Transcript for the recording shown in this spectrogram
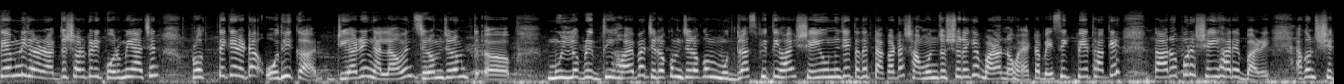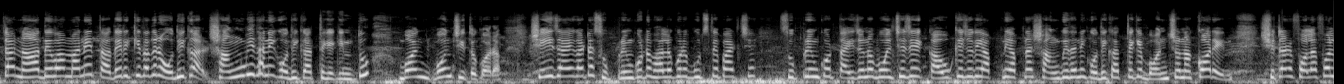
তেমনি যারা রাজ্য সরকারি কর্মী আছেন, প্রত্যেকের এটা অধিকার ডিয়ারিং অ্যালাউন্স যেরকম যেরকম মূল্য বৃদ্ধি হয় বা যেরকম যেরকম মুদ্রাস্ফীতি হয়, সেই অনুযায়ী তাদের টাকাটা সামঞ্জস্য রেখে বাড়ানো হয়। একটা বেসিক পে থাকে, তার উপরে সেই হারে বাড়ে। এখন সেটা না দেওয়া মানে তাদেরকে তাদের অধিকার, সাংবিধানিক অধিকার থেকে কিন্তু বঞ্চ- বঞ্চিত করা। সেই জায়গাটা সুপ্রিম কোর্টও ভালো করে বুঝতে পারছে। সুপ্রিম কোর্ট তাই জন্য বলছে যে কাউকে যদি আপনি আপনার সাংবিধানিক অধিকার থেকে বঞ্চনা করেন, সেটার ফলাফল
